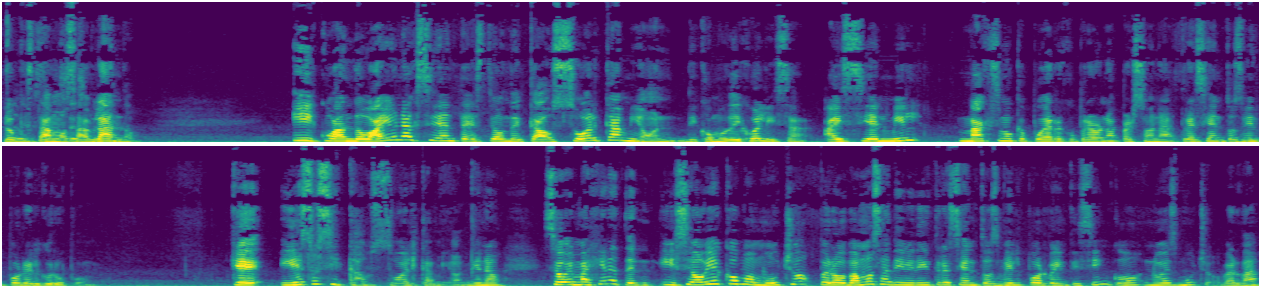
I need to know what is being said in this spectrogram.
lo que estamos hablando. Y cuando hay un accidente este donde causó el camión, como dijo Elisa, hay 100 mil máximo que puede recuperar una persona, 300 mil por el grupo. Que, y eso sí causó el camión, you know? So, imagínate, y se oye como mucho, pero vamos a dividir 300 mil por 25, no es mucho, ¿verdad?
